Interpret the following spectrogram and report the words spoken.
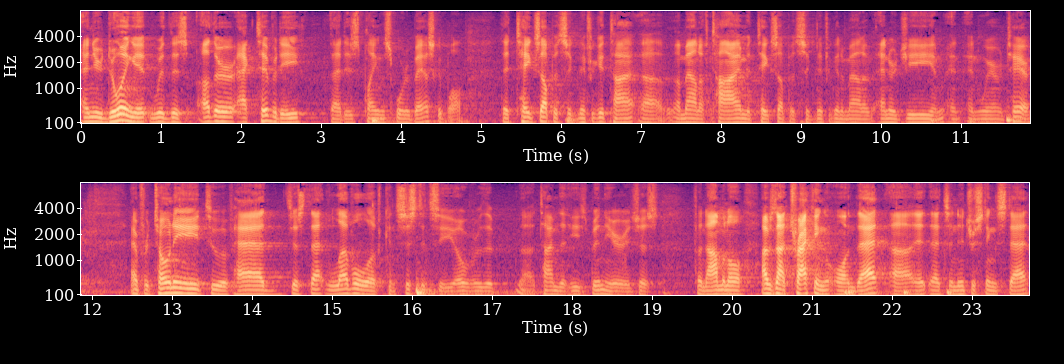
and you're doing it with this other activity that is playing the sport of basketball that takes up a significant time, uh, amount of time. It takes up a significant amount of energy and, and, and wear and tear. And for Tony to have had just that level of consistency over the uh, time that he's been here is just phenomenal. I was not tracking on that. Uh, it, that's an interesting stat.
